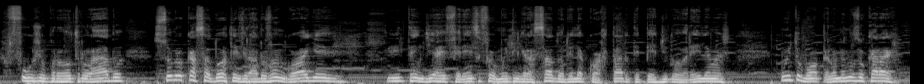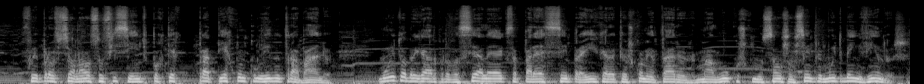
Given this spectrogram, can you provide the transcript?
fujo para outro lado. Sobre o caçador ter virado Van Gogh, eu entendi a referência, foi muito engraçado, a orelha cortada, ter perdido a orelha, mas muito bom. Pelo menos o cara foi profissional o suficiente por ter, para ter concluído o trabalho. Muito obrigado para você, Alex. Aparece sempre aí, cara. Teus comentários malucos como são, são sempre muito bem-vindos.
